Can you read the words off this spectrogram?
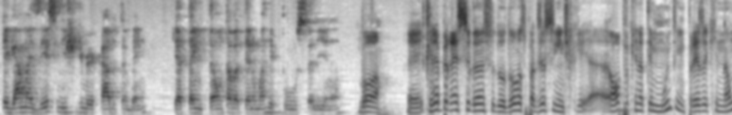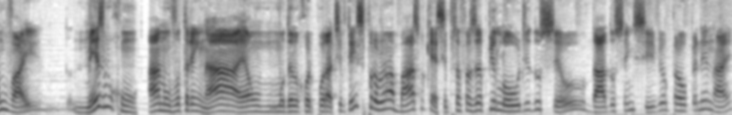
pegar mais esse nicho de mercado também, que até então estava tendo uma repulsa ali, né? Boa. É, queria pegar esse gancho do Douglas para dizer o seguinte, que é óbvio que ainda tem muita empresa que não vai mesmo com, ah, não vou treinar, é um modelo corporativo, tem esse problema básico que é, você precisa fazer upload do seu dado sensível para OpenAI.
